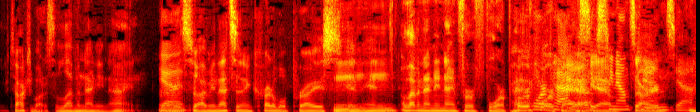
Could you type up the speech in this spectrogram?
we talked about it, it's eleven ninety nine. Yeah. Right? So I mean, that's an incredible price. And, and 11.99 for a four pack. For- Four, Four packs, packs, yeah. sixteen ounce Sorry. cans. Yeah.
